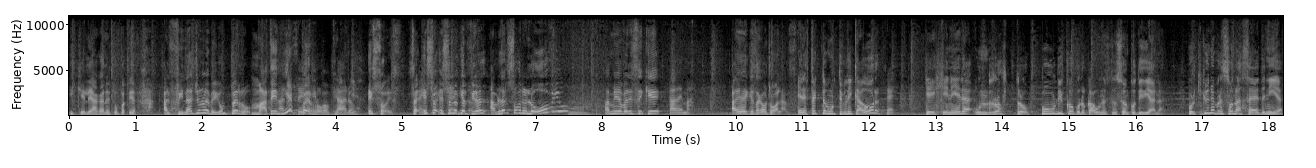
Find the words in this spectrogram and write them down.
Y que le hagan esto. a un perro. Al final yo no le pegué un perro, maté 10 sí, perros. pues, claro. Eso es. O sea, eso, eso es lo que al final, hablar sobre lo obvio, a mí me parece que Está de más. ahí hay que sacar otro balance. El efecto multiplicador Sí. Que genera un rostro público colocado en una situación cotidiana. Porque que una persona sea detenida,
